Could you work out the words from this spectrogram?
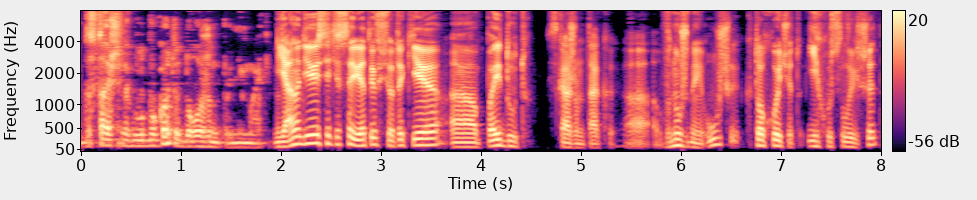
достаточно глубоко ты должен понимать. Я надеюсь, эти советы все-таки э, пойдут скажем так, а, в нужные уши, кто хочет, их услышит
